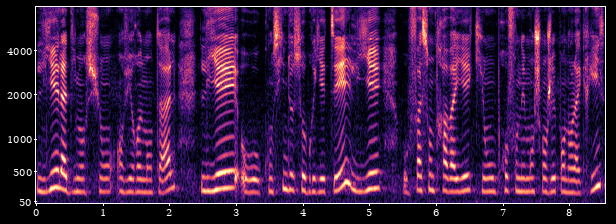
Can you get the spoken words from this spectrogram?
liés à la dimension environnementale, liés aux consignes de sobriété, liés aux façons de travailler qui ont profondément changé pendant la crise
